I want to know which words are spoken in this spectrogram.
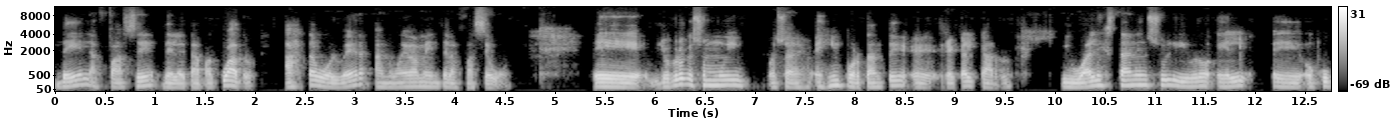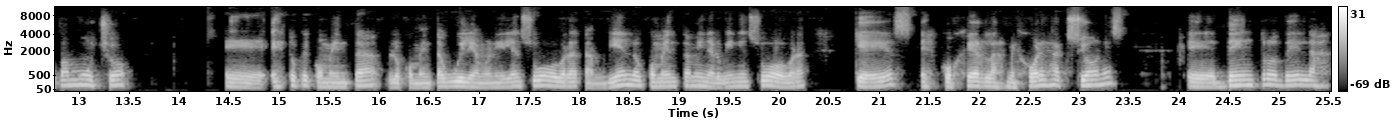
de la fase de la etapa 4 hasta volver a nuevamente la fase 1. Eh, yo creo que son muy, o sea, es, importante eh, recalcarlo. Igual están en su libro, él eh, ocupa mucho esto que comenta, lo comenta William O'Neill en su obra, también lo comenta Minervini en su obra, que es escoger las mejores acciones dentro de las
